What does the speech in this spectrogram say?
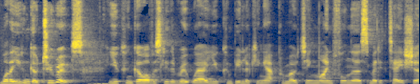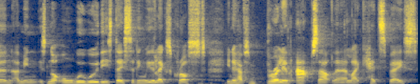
Well, you can go two routes. You can go obviously the route where you can be looking at promoting mindfulness, meditation. I mean, it's not all woo woo these days, sitting with your legs crossed. You know, have some brilliant apps out there like Headspace.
